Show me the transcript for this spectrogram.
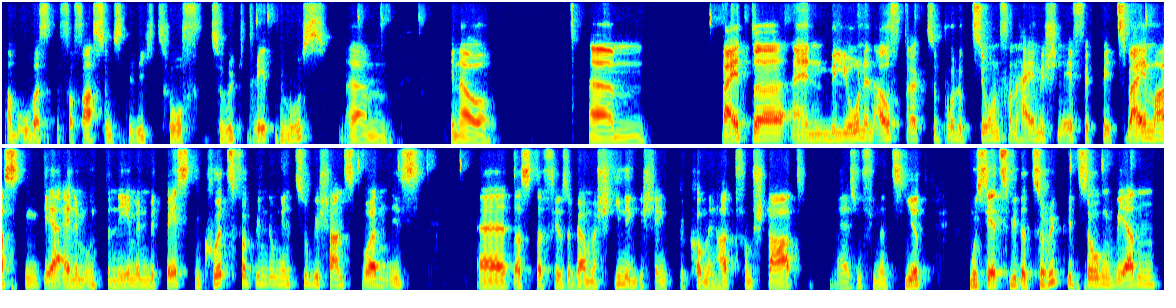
am obersten Verfassungsgerichtshof zurücktreten muss. Ähm, genau. Ähm, weiter ein Millionenauftrag zur Produktion von heimischen FFP2-Masken, der einem Unternehmen mit besten Kurzverbindungen zugeschanzt worden ist, äh, das dafür sogar Maschinen geschenkt bekommen hat vom Staat, also finanziert muss jetzt wieder zurückgezogen werden,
